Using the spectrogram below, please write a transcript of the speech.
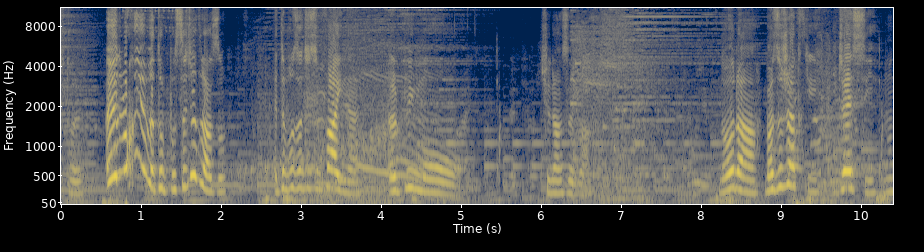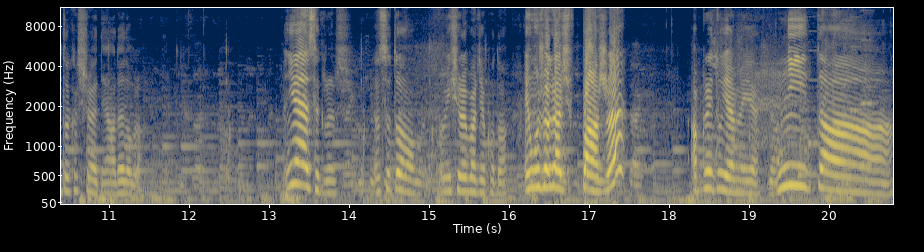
Co to jest? Ej, odblokujemy tą postać od razu. Ej, te postacie są fajne. El Primo. Się nazywa. Dobra, bardzo rzadki. Jessie. No taka średnia, ale dobra. Nie, sekret. Ja chcę to, bo mi się najbardziej podoba. Ej, może grać w parze? Upgrade'ujemy je. Nita!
